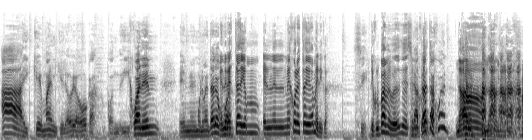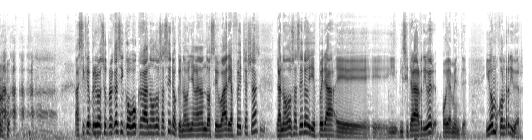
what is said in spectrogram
Ay, qué mal que lo veo a Boca. Con- y Juan en, en el Monumental o En el estadio, en el mejor estadio de América. Sí. Disculpame, pero debe ser ¿En La. Plata, Juan? No, Ah. no, no, no. Así que previo al Superclásico, Boca ganó 2 a 0, que no venía ganando hace varias fechas ya. Sí. Ganó 2 a 0 y espera eh, eh, visitar a River, obviamente. Y vamos con River.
